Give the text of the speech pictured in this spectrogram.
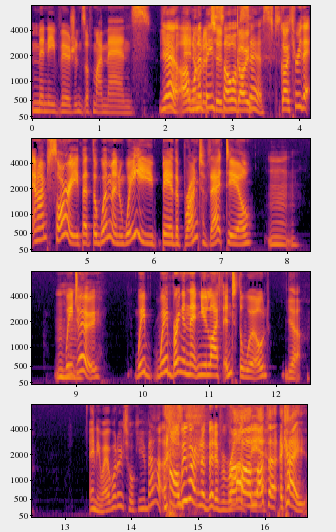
many versions of my man's. Yeah, I wanna be so go- obsessed. Go through that, and I'm sorry, but the women we bear the brunt of that deal. Mm. We Mm-hmm. do. We we're bringing that new life into the world. Yeah. Anyway, what are we talking about? Oh, we went in a bit of a Oh, rant I there. love that. Okay,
